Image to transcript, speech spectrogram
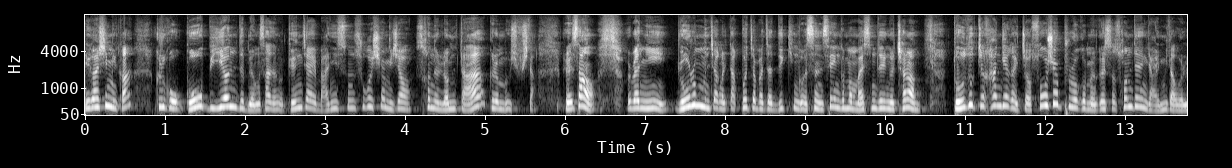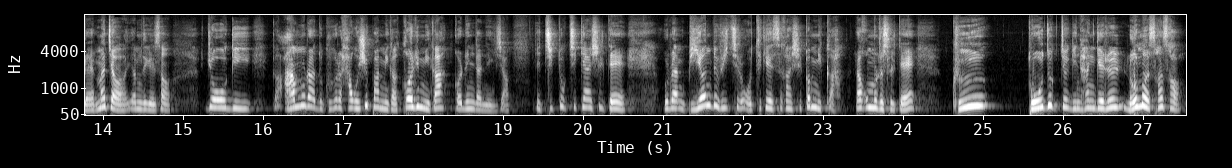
이해가십니까? 그리고 go beyond 명사는 굉장히 많이 쓴 수거 시험이죠. 선을 넘다. 그럼 보십시다. 그래서 여러분이 이런 문장을 딱 보자마자 느낀 것은 선생님 금방 말씀드린 것처럼 도덕적 한계가 있죠. 소셜 프로그램을 그래서 손대는 게 아닙니다. 원래 맞죠? 여러분들께서 여기 아무라도 그걸 하고 싶합니까? 꺼립니까? 꺼린다는 얘기죠. 직독직해 하실 때 우리는 beyond which를 어떻게 해석하실 겁니까? 라고 물었을 때 그 도덕적인 한계를 넘어서서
